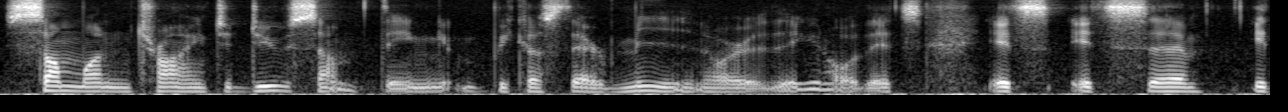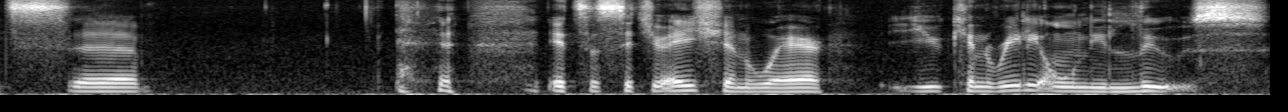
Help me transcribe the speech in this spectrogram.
someone trying to do something because they're mean or you know it's it's it's uh, it's uh, it's a situation where you can really only lose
